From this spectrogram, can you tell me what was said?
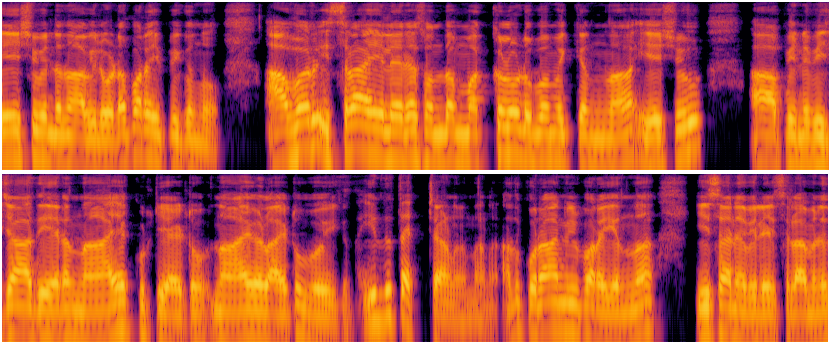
യേശുവിന്റെ നാവിലൂടെ പറയിപ്പിക്കുന്നു. അവർ ഇസ്രായേലരെ സ്വന്തം മക്കളോട് ഉപമിക്കുന്ന യേശു പിന്നെ വിജാതീയരെ നായക്കുട്ടിയായിട്ട് നായകളായിട്ട് ഉപയോഗിക്കുന്നത് ഇത് തെറ്റാണ് എന്നാണ്. അത് ഖുറാനിൽ പറയുന്ന ഈസാ നബി അലൈഹി ഇസ്ലാമിന്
